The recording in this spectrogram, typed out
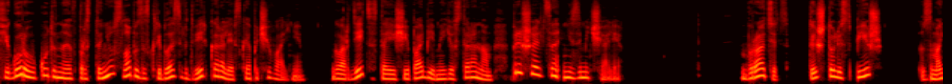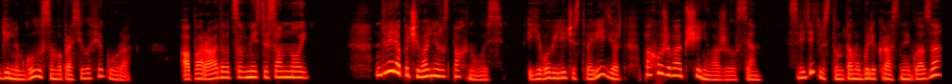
Фигура, укутанная в простыню, слабо заскреблась в дверь королевской опочивальни. Гвардейцы, стоящие по обеим ее сторонам, пришельца не замечали. «Братец, ты что ли спишь?» — с могильным голосом вопросила фигура. «А порадоваться вместе со мной?» Дверь опочивальни распахнулась. Его Величество Редиард, похоже, вообще не ложился. Свидетельством тому были красные глаза,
